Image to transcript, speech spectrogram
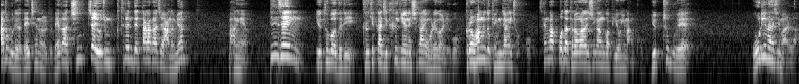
나도 그래요 내 채널도. 내가 진짜 요즘 트렌드에 따라가지 않으면 망해요. 신생 유튜버들이 그렇게까지 크기에는 시간이 오래 걸리고 그럴 확률도 굉장히 적고 생각보다 들어가는 시간과 비용이 많고 유튜브에 올인하지 말라.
